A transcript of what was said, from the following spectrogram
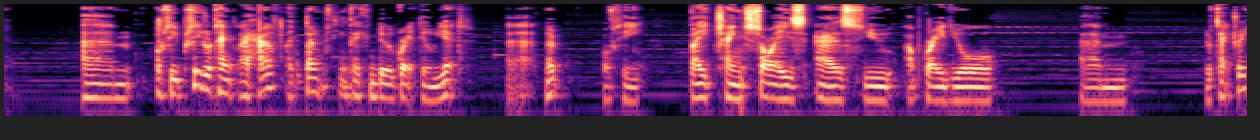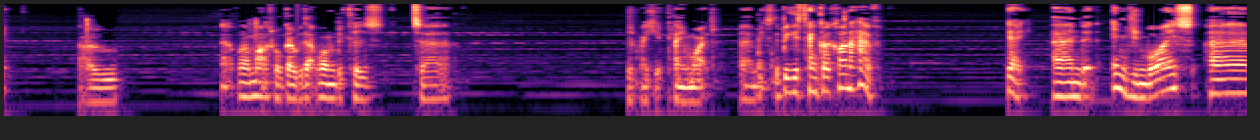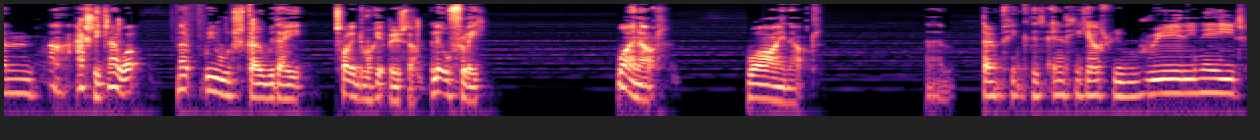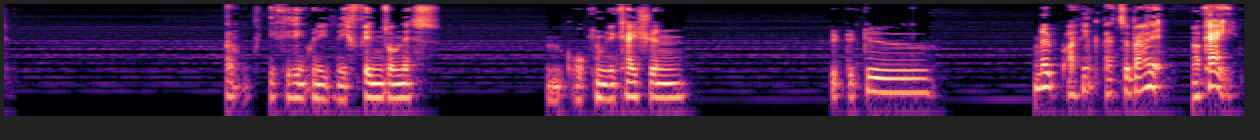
Um, obviously, procedural tanks I have. I don't think they can do a great deal yet. Uh, nope. Obviously, they change size as you upgrade your um, your tech tree. So, uh, well, I might as well go with that one because it's uh, just make it plain white. Um, it's the biggest tank I kind of have. Okay, and engine wise, um, oh, actually, do you know what? No, we will just go with a solid rocket booster, a little flea. Why not? Why not? Um, don't think there's anything else we really need. Don't particularly think we need any fins on this. Um, or communication. Do, do, do. Nope, I think that's about it. Okay.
